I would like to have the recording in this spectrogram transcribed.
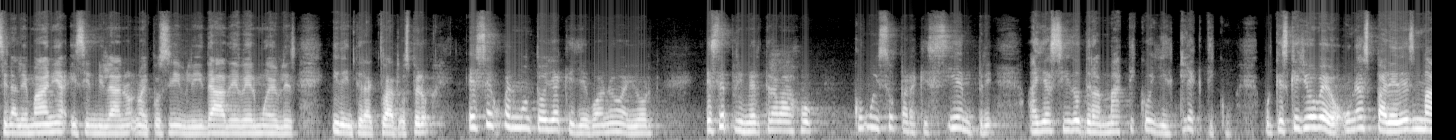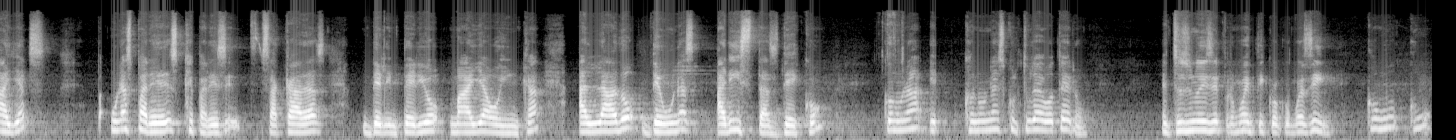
sin Alemania y sin Milano no hay posibilidad de ver muebles y de interactuarlos. Pero ese Juan Montoya que llegó a Nueva York, ese primer trabajo, ¿cómo hizo para que siempre haya sido dramático y ecléctico? Porque es que yo veo unas paredes mayas, unas paredes que parecen sacadas del imperio maya o inca, al lado de unas aristas deco con una, eh, con una escultura de Botero. Entonces uno dice, pero ¿cómo así? ¿Cómo, cómo,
